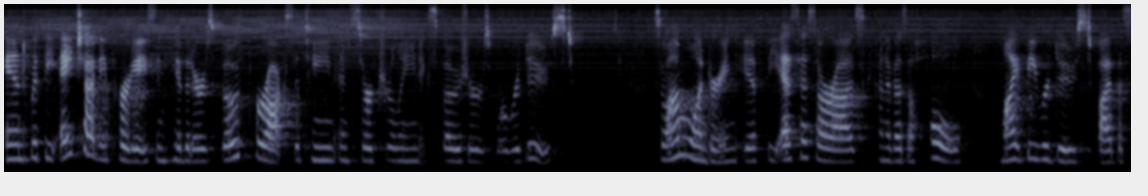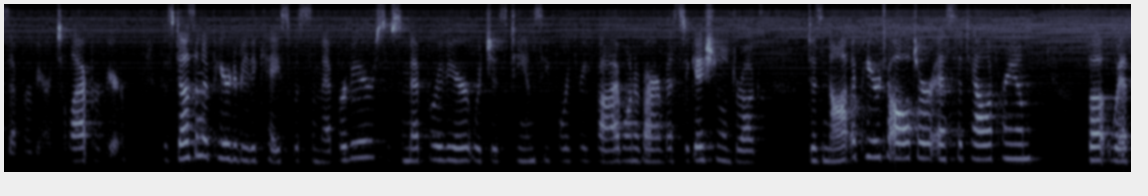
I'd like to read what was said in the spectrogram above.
And with the HIV protease inhibitors, both paroxetine and sertraline exposures were reduced. So I'm wondering if the SSRIs, kind of as a whole, might be reduced by boceprevir and telaprevir. This doesn't appear to be the case with simeprevir. So simeprevir, which is TMC435, one of our investigational drugs, does not appear to alter escitalopram. But with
